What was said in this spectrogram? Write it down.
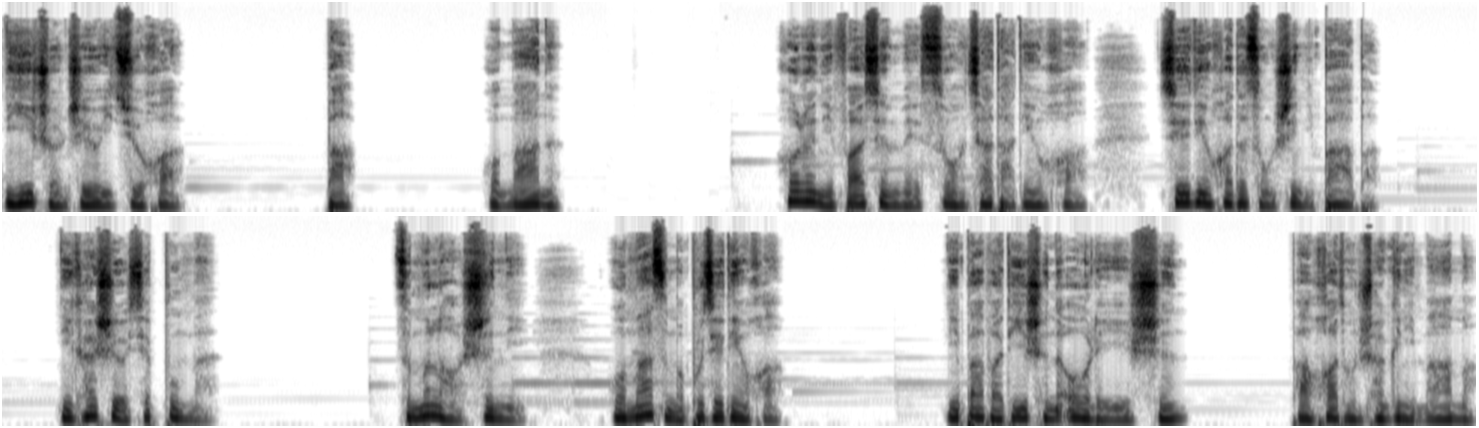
你一准只有一句话：“爸，我妈呢？”后来你发现，每次往家打电话，接电话的总是你爸爸，你开始有些不满。怎么老是你？我妈怎么不接电话？你爸爸低沉的哦了一声，把话筒传给你妈妈。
